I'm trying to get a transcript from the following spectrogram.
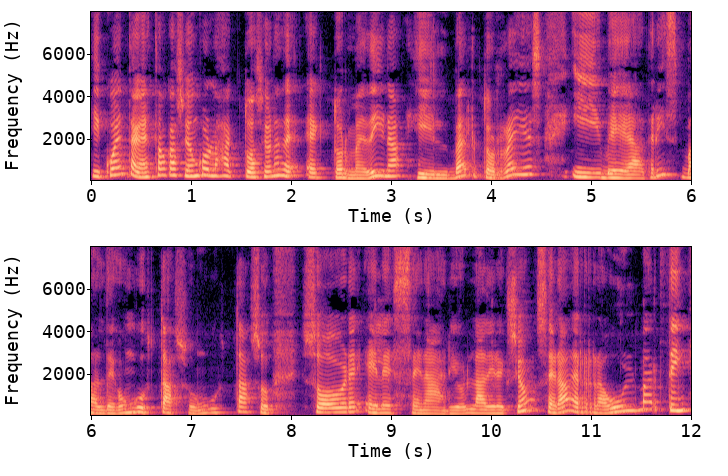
y cuenta en esta ocasión con las actuaciones de Héctor Medina, Gilberto Reyes y Beatriz Valdez. Un gustazo, un gustazo sobre el escenario. La dirección será de Raúl Martín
